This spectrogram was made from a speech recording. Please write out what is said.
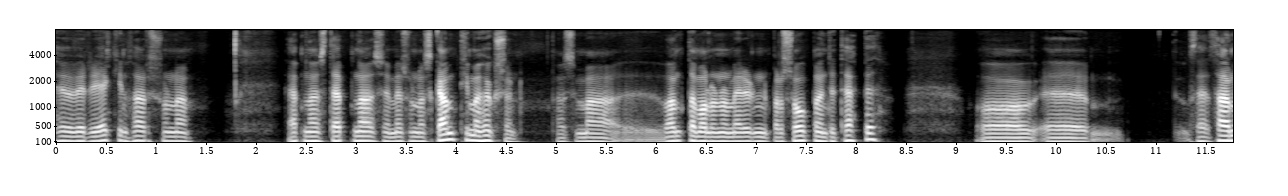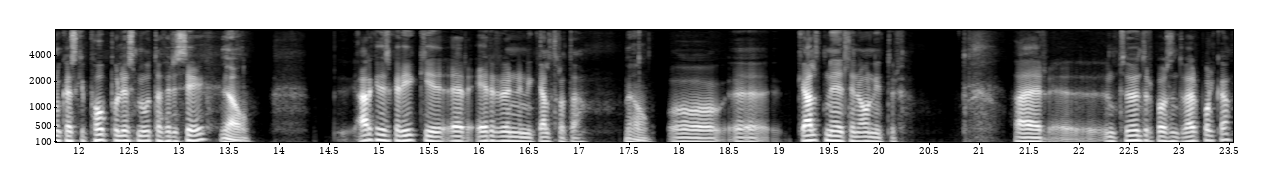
hefur við reygin þar svona efnahagstefna sem er svona skamtíma hugsun það sem að vandamálunum er bara sópað undir teppið og um, það, það er nú kannski populismi út af fyrir sig. Já. Argetíska ríki er, er rauninni gjaldfráta og uh, gjaldmiðlinn ónýtur. Það er um 200% verðbólka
